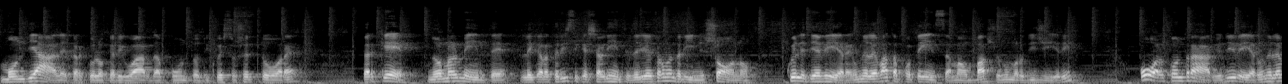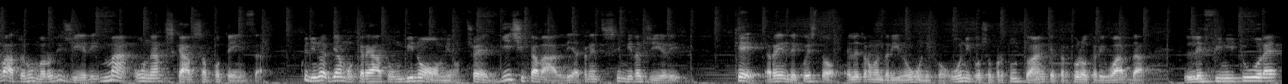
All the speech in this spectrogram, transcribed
mondiale per quello che riguarda appunto di questo settore, perché normalmente le caratteristiche salienti degli elettromandrini sono quelle di avere un'elevata potenza ma un basso numero di giri, o al contrario di avere un elevato numero di giri ma una scarsa potenza. Quindi noi abbiamo creato un binomio, cioè 10 cavalli a 36.000 giri, che rende questo elettromandrino unico, unico soprattutto anche per quello che riguarda le finiture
